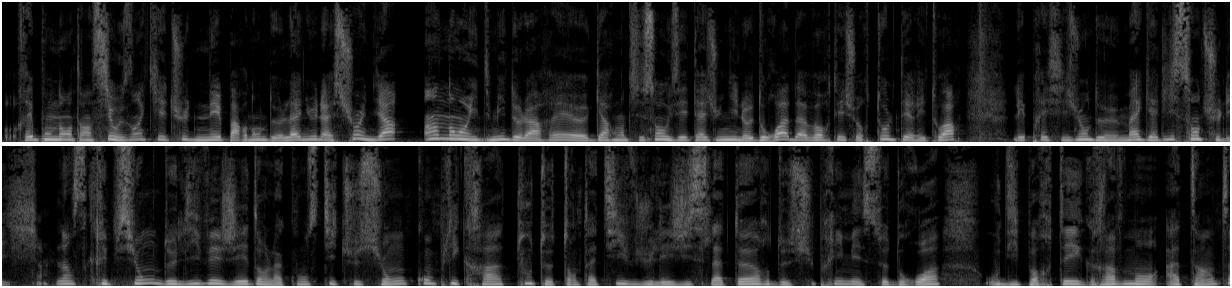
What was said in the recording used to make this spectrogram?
répondant ainsi aux inquiétudes nées pardon, de l'annulation il y a un an et demi de l'arrêt euh, garantissant aux États-Unis le droit d'avorter sur tout le territoire. Les précisions de Magali Santulli. L'inscription de l'IVG dans la Constitution compliquera toute tentative du législateur de supprimer ce droit ou d'y porter gravement atteinte.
